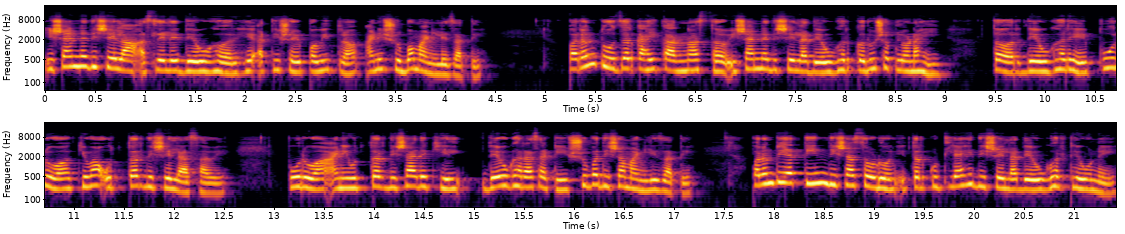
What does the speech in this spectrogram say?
ईशान्य दिशेला असलेले देवघर हे अतिशय पवित्र आणि शुभ मानले जाते. परंतु जर काही कारणास्तव ईशान्य दिशेला देवघर करू शकलो नाही तर देवघर हे पूर्व किंवा उत्तर दिशेला असावे. पूर्व आणि उत्तर दिशा देखील देवघरासाठी शुभ दिशा मानली जाते. परंतु या तीन दिशा सोडून इतर कुठल्याही दिशेला देवघर ठेवू नये.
